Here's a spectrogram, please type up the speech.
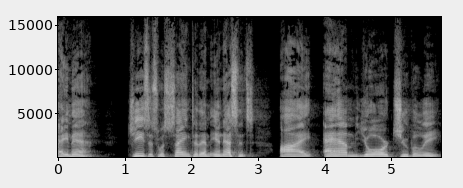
Amen. Jesus was saying to them in essence, I am your Jubilee.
